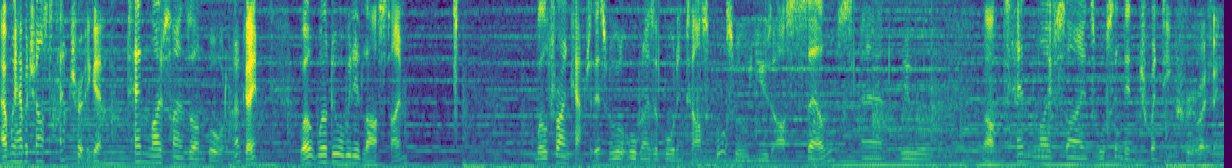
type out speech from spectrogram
and we have a chance to capture it again. Ten life signs on board. Okay. Well, we'll do what we did last time we'll try and capture this. We will organise a boarding task force. We will use ourselves, and we will. Well, 10 life signs. We'll send in 20 crew, I think.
